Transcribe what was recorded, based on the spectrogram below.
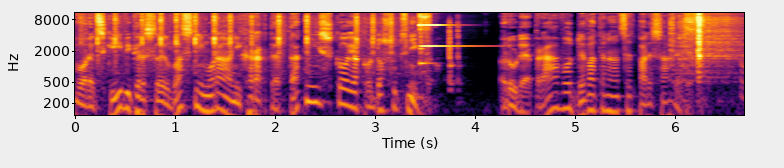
Škvorecký vykreslil vlastní morální charakter tak nízko, jako dosud nikdo. Rudé právo 1959.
